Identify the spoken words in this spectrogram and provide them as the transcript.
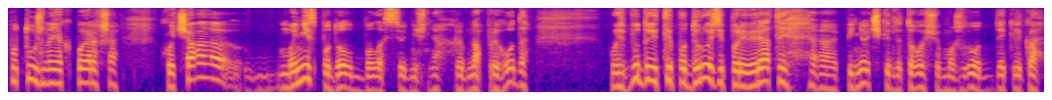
потужна, як перша. Хоча мені сподобалась сьогоднішня грибна пригода. Ось буду йти по дорозі, перевіряти е, піньочки для того, щоб, можливо, декілька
